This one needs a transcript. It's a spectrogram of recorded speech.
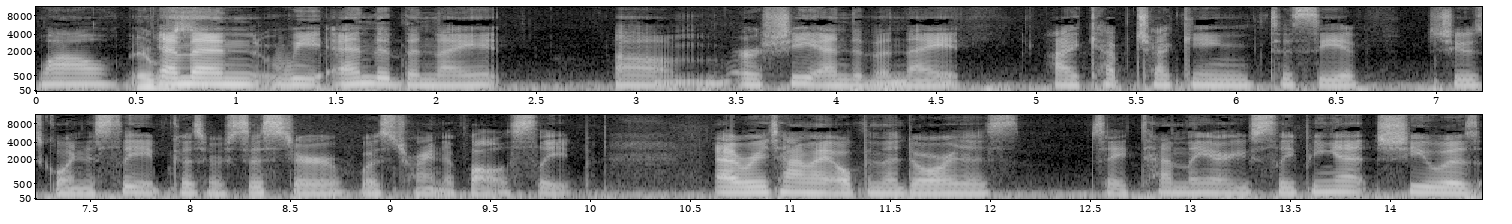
Wow. It was- and then we ended the night, um, or she ended the night. I kept checking to see if she was going to sleep because her sister was trying to fall asleep. Every time I opened the door to say, Tenley, are you sleeping yet? She was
